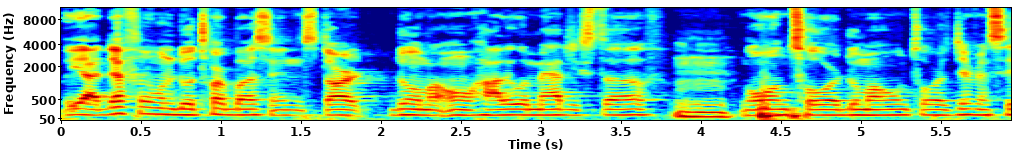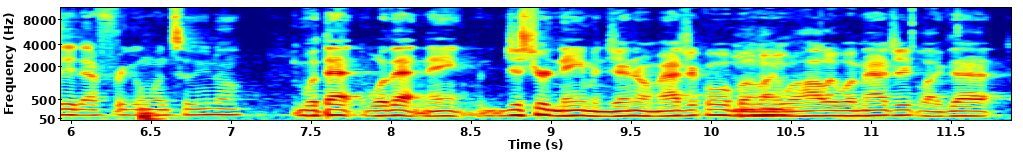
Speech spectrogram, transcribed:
But yeah, I definitely want to do a tour bus and start doing my own Hollywood magic stuff. Mm-hmm. Go on tour, do my own tours, different city that Frigga went to. You know, with that with that name, just your name in general, magical, but like with Hollywood Magic, like that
